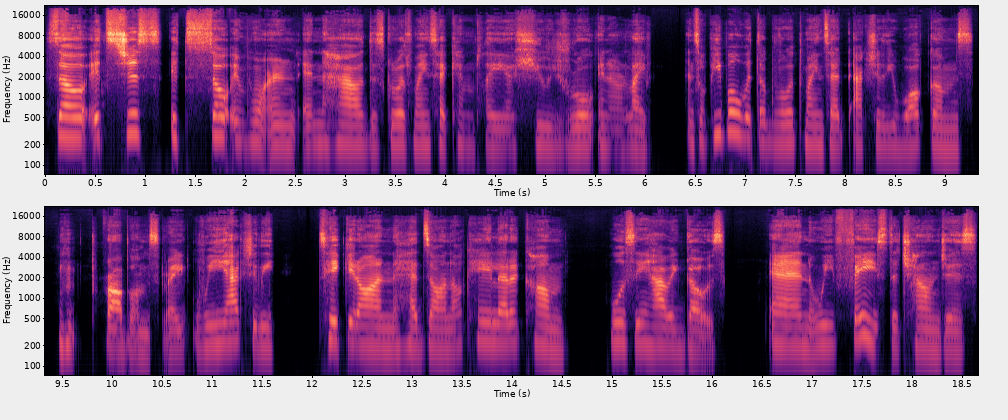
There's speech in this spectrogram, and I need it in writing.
So it's just, it's so important in how this growth mindset can play a huge role in our life. And so people with a growth mindset actually welcomes problems, right? We actually take it on heads on. Okay, let it come. We'll see how it goes. And we face the challenges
